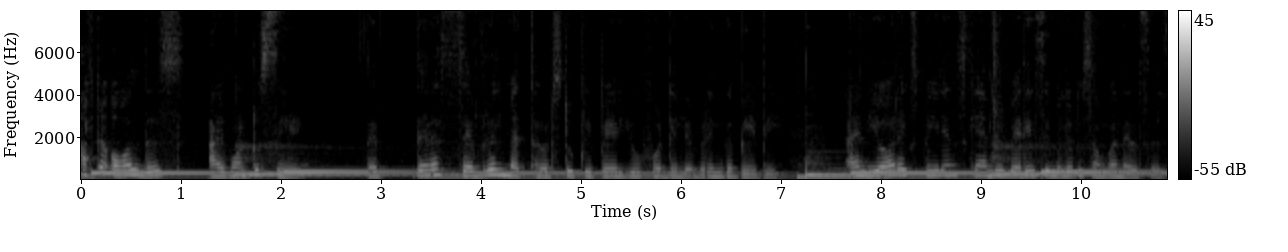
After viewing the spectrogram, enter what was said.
After all this, I want to say that there are several methods to prepare you for delivering the baby, and your experience can be very similar to someone else's.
